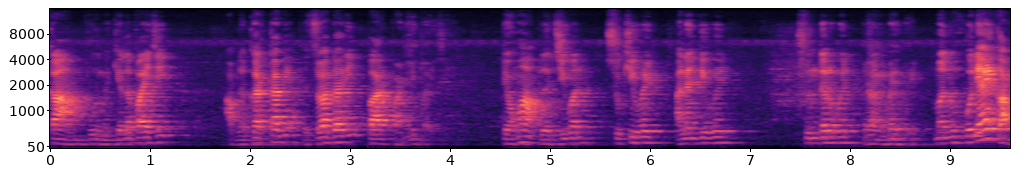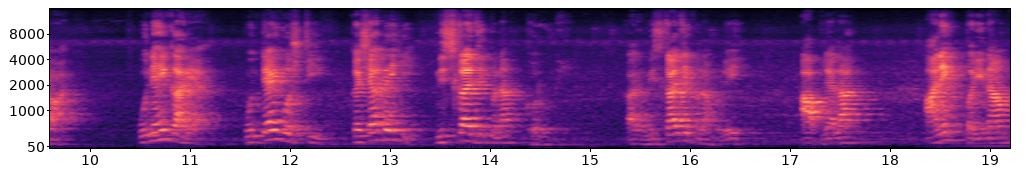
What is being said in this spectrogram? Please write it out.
काम पूर्ण केलं पाहिजे. आपलं कर्तव्य आपली जबाबदारी पार पाडली पाहिजे. तेव्हा आपलं जीवन सुखी होईल आनंदी होईल सुंदर होईल रंगमय होईल. म्हणून कोण्याही कामात कोण्याही कार्यात कोणत्याही गोष्टी कशातही निष्काळजीपणा करू नये. कारण निष्काळजीपणामुळे आपल्याला अनेक परिणाम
